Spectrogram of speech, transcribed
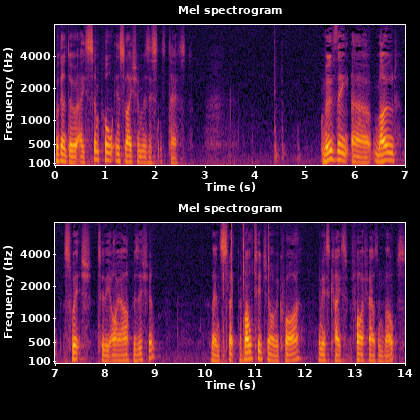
we're going to do a simple insulation resistance test. Move the uh, mode switch to the IR position, then select the voltage I require, in this case 5000 volts,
